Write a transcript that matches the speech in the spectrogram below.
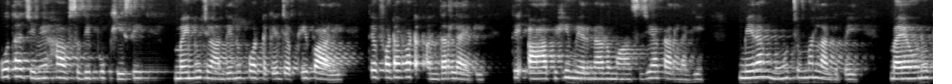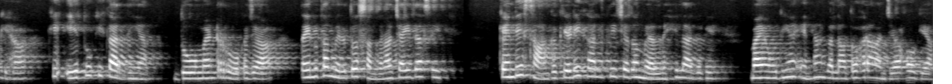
ਉਹ ਤਾਂ ਜਿਵੇਂ ਹਵਸ ਦੀ ਭੁੱਖੀ ਸੀ। ਮੈਨੂੰ ਜਾਂਦੇ ਨੂੰ ਘੁੱਟ ਕੇ ਜੱਫੀ ਪਾ ਲਈ ਤੇ ਫਟਾਫਟ ਅੰਦਰ ਲੈ ਗਈ ਤੇ ਆਪ ਹੀ ਮੇਰੇ ਨਾਲ ਰੋਮਾਂਸ ਜਿਹਾ ਕਰਨ ਲੱਗੀ। ਮੇਰਾ ਮੂੰਹ ਚੁੰਮਣ ਲੱਗ ਪਈ। ਮੈਂ ਉਹਨੂੰ ਕਿਹਾ ਕਿ ਇਹ ਤੂੰ ਕੀ ਕਰਦੀ ਆ? 2 ਮਿੰਟ ਰੁਕ ਜਾ। ਤੈਨੂੰ ਤਾਂ ਮੇਰੇ ਤੋਂ ਸੰਗਣਾ ਚਾਹੀਦਾ ਸੀ। ਕਹਿੰਦੀ, ਸੰਗ ਕਿਹੜੀ ਗੱਲ ਦੀ ਜਦੋਂ ਮਿਲ ਨਹੀਂ ਲੱਗ ਗਏ। ਮੈਂ ਉਹਦੀਆਂ ਇਹਨਾਂ ਗੱਲਾਂ ਤੋਂ ਹੈਰਾਨ ਜਿਹਾ ਹੋ ਗਿਆ।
